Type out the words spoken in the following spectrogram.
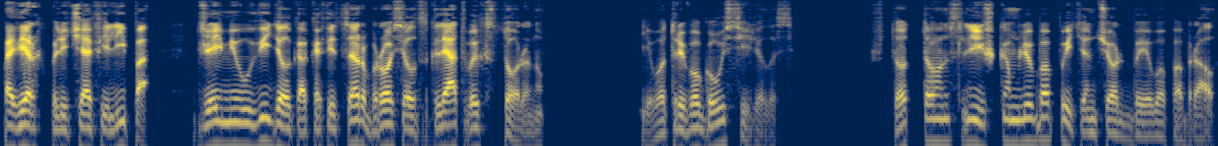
Поверх плеча Филиппа Джейми увидел, как офицер бросил взгляд в их сторону. Его тревога усилилась. Что-то он слишком любопытен, черт бы его побрал.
